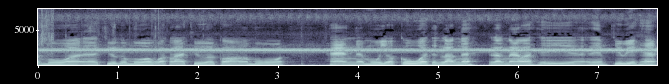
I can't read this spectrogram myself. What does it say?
uh, mua uh, chưa có mua hoặc là chưa có mua hàng uh, mua giò cu á từng lần á. Lần nào á thì anh em chưa biết ha.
